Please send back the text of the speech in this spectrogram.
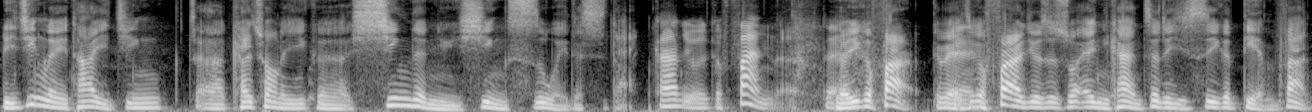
李静蕾她已经呃开创了一个新的女性思维的时代，她有一个范儿，对，有一个范儿，对不对？对这个范儿就是说，哎，你看这里是一个典范，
